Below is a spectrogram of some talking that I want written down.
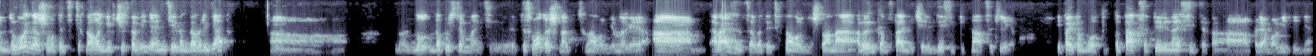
другое дело, что вот эти технологии в чистом виде, они тебе иногда вредят, а, ну, допустим, эти, ты смотришь на эту технологию многие, а разница в этой технологии, что она рынком станет через 10-15 лет. И поэтому вот пытаться переносить это а, прямо видение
